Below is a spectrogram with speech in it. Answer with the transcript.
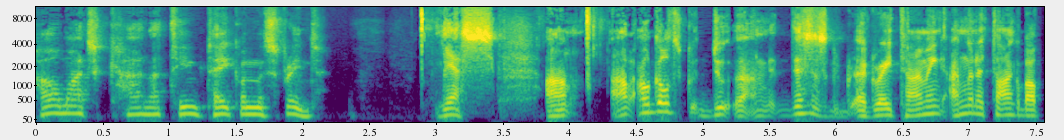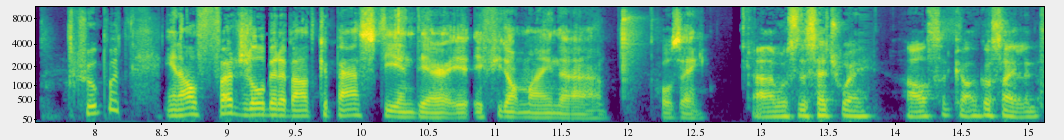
How much can a team take on the sprint? Yes, um, I'll, I'll, go do, um, this is a great timing. I'm going to talk about throughput and I'll fudge a little bit about capacity in there if you don't mind, uh, Jose. Uh, that was the such way. I'll, I'll go silent.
